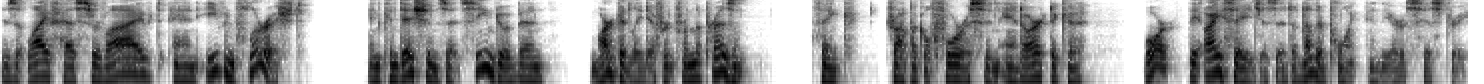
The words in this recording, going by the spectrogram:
is that life has survived and even flourished in conditions that seem to have been markedly different from the present. Think tropical forests in Antarctica or the ice ages at another point in the Earth's history.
